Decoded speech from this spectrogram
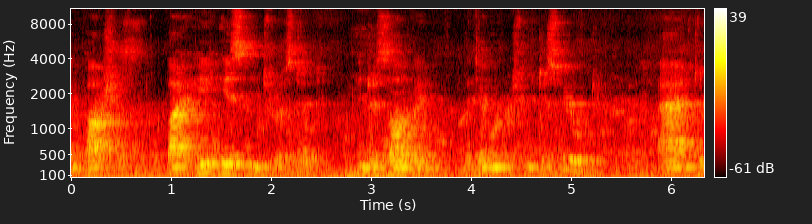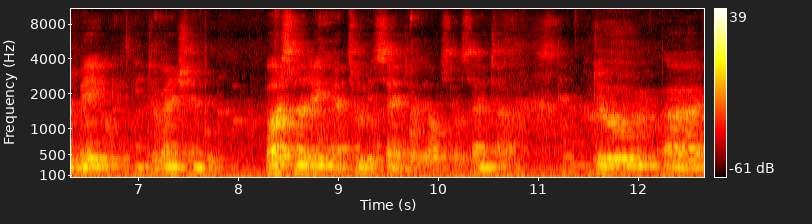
impartial, but he is interested in resolving the Jammu and Kashmir dispute and to make intervention personally and through his center, the Oslo Center, to uh,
